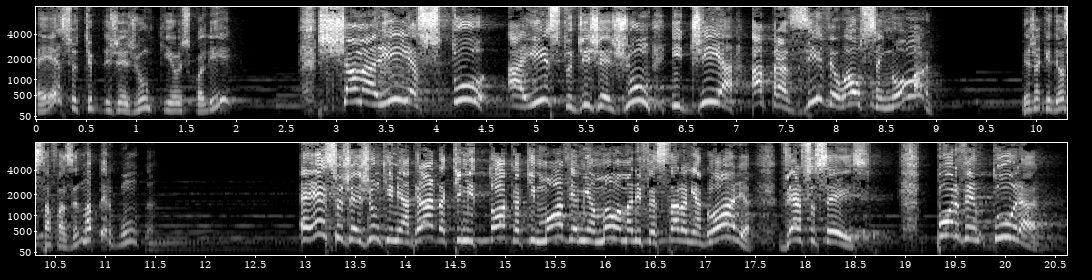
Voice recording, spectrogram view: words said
É esse o tipo de jejum que eu escolhi? Chamarias tu a isto de jejum e dia aprazível ao Senhor? Veja que Deus está fazendo uma pergunta. É esse o jejum que me agrada, que me toca, que move a minha mão a manifestar a minha glória? Verso 6: Porventura,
